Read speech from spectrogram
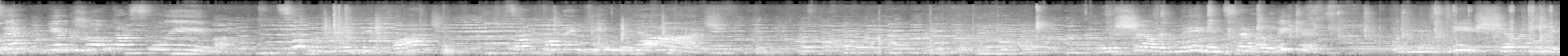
це як жовта слива, це брудний квачик, це маленький м'яч. Лише одне яйце велике у гнізді ще лежить.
